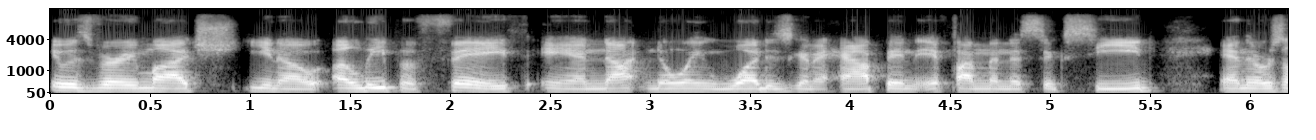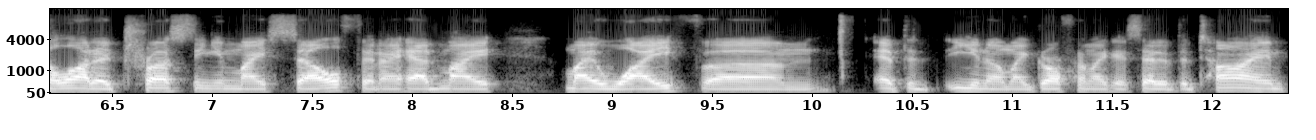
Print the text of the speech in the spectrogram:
it was very much, you know, a leap of faith and not knowing what is going to happen if I'm going to succeed. And there was a lot of trusting in myself. And I had my my wife um, at the, you know, my girlfriend, like I said at the time,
